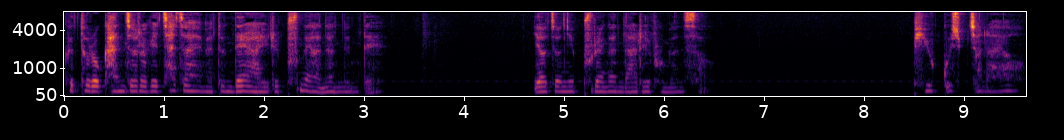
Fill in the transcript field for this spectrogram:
그토록 간절하게 찾아 헤매던 내 아이를 품에 안았는데 여전히 불행한 나를 보면서 비웃고 싶잖아요.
